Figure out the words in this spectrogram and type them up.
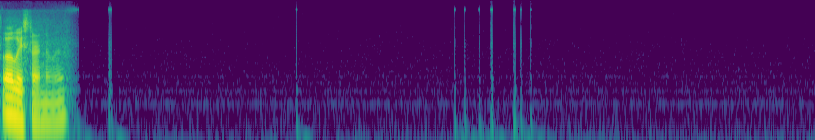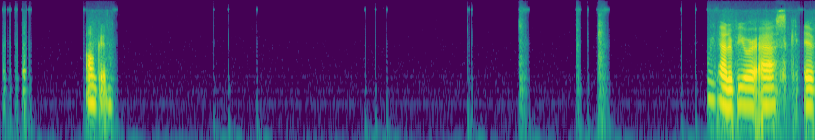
Slowly starting to move. All good. We had a viewer ask if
